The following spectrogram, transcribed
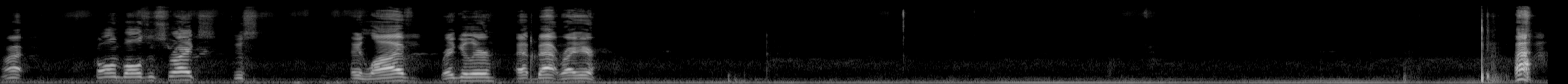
All right, calling balls and strikes. Just hey, live, regular at bat right here. Ah!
